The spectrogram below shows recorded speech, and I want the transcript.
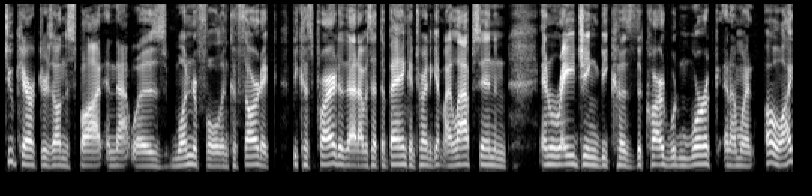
two characters on the spot. And that was wonderful and cathartic because prior to that, I was at the bank and trying to get my laps in and and raging because the card wouldn't work. And I went, oh, I,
